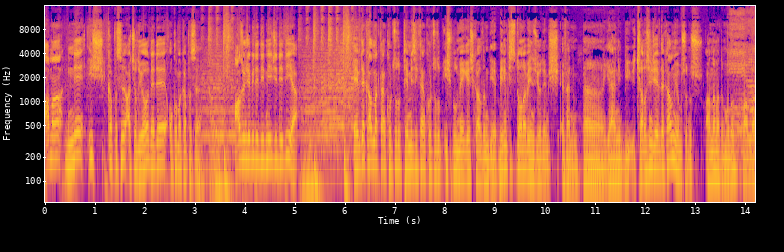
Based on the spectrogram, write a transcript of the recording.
ama ne iş kapısı açılıyor ne de okuma kapısı. Az önce bir de dinleyici dedi ya. Evde kalmaktan kurtulup temizlikten kurtulup iş bulmaya geç kaldım diye. Benimkisi de ona benziyor demiş efendim. Ha, yani bir, çalışınca evde kalmıyor musunuz? Anlamadım bunu valla.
